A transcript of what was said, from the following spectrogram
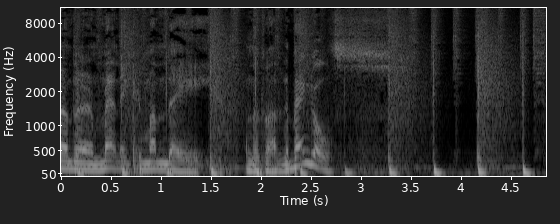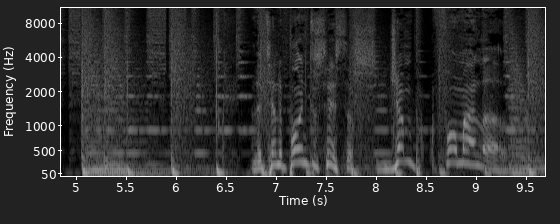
Another Manic Monday. En dat waren de Bengals. Dat zijn de Pointer Sisters. Jump for my love.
